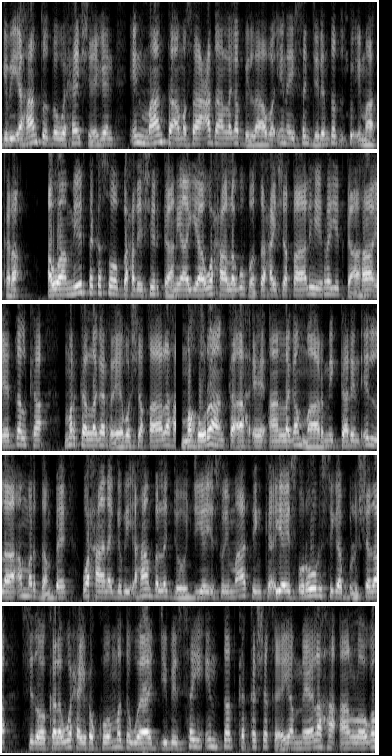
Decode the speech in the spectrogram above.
Gebi ahaantoodba waxay sheegeen in maanta ama saacadan laga bilaabo inaysan jirin dad isku imaan kara. Awaamiirta ka soo baxday shirkani ayaa waxaa lagu fasaxay shaqaalihii rayidka ahaa ee dalka marka laga reebo shaqaalaha mahuraanka ah ee aan laga maarmi karin ilaa amar dambe. Waxaana gebi ahaanba la joojiyey isu imaatinka iyo is-uruursiga bulshada. Sidoo kale waxay xukuumadda waajibisay in dadka ka shaqeeya meelaha aan looga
